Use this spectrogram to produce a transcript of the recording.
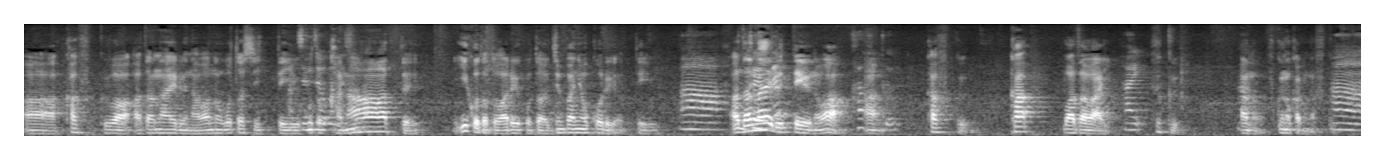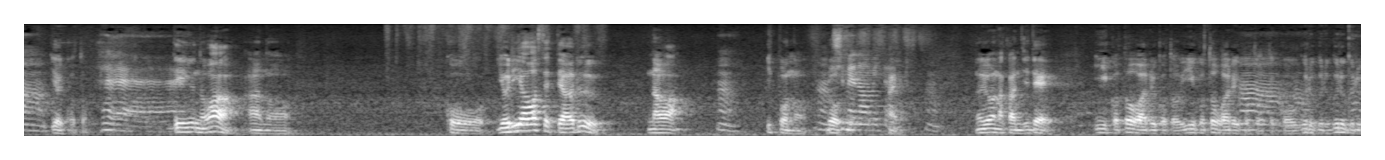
ああ家福はあだなえる縄のごとしっていうことかなーっていいことと悪いことは順番に起こるよっていう。ああだなえるっうていうのは家福あ家災い。はい。福。あの福の神の福。あ良いこと。っていうのはあのこうより合わせてある縄。うん。一本のうん、ロープ、はい。のような感じでいいこと悪いこといいこと悪いことってこうぐるぐるぐるぐる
